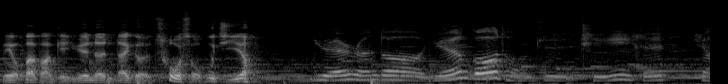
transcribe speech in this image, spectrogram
没有办法给元人来个措手不及啊。元人的严格统治，起义时想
